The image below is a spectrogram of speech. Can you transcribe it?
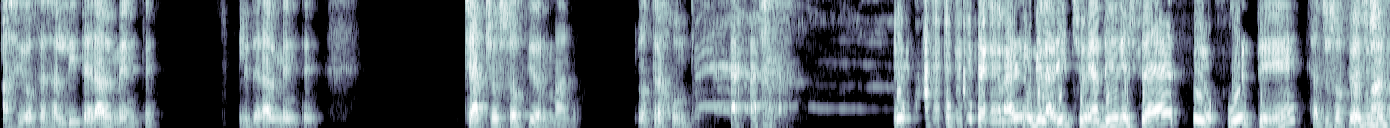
ha sido César literalmente, literalmente, chacho, socio, hermano. Los tres juntos. Tiene que sacar lo que le ha dicho, ya tiene que ser, pero fuerte, ¿eh? Chacho, socio, hermano.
